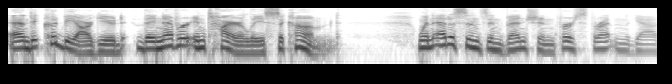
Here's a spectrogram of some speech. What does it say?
and it could be argued they never entirely succumbed. When Edison's invention first threatened gas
